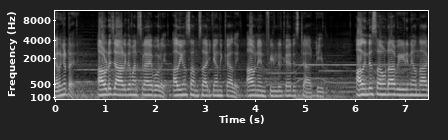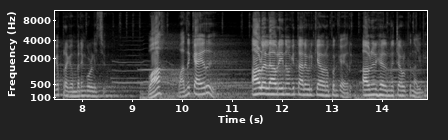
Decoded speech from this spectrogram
ഇറങ്ങട്ടെ. അവളുടെ ജാളിത മനസ്സിലായ പോലെ അധികം സംസാരിക്കാൻ നിൽക്കാതെ അവൻ എൻഫീൽഡിൽ കയറി സ്റ്റാർട്ട് ചെയ്തു. അതിന്റെ സൗണ്ട് ആ വീടിനെ ഒന്നാകെ പ്രകമ്പനം കൊള്ളിച്ചു. വാ വന്ന് കയറ്. അവൾ എല്ലാവരെയും നോക്കി തലവിളിക്ക് അവനൊപ്പം കയറി. അവനൊരു ഹെൽമെറ്റ് അവൾക്ക് നൽകി.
